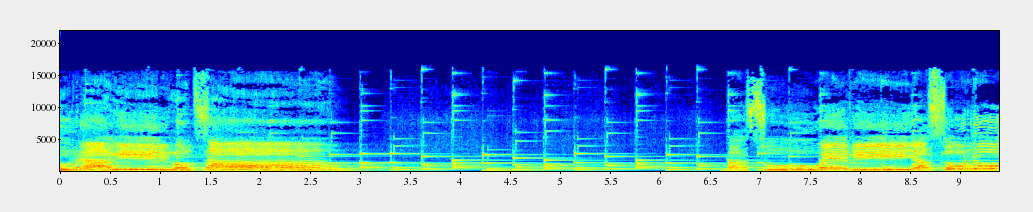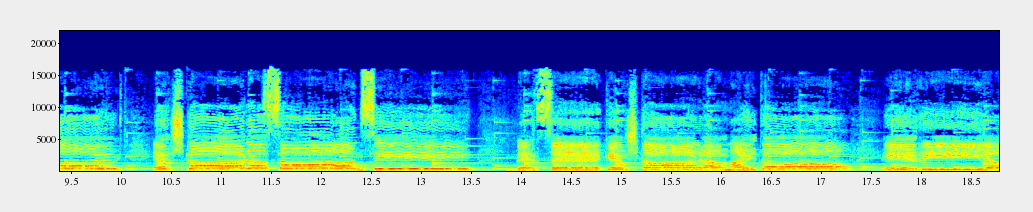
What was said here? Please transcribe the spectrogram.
Segurra hilotza. Batzu herria zorroi, Euskara zantzi, bertzek Euskara maita, herria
